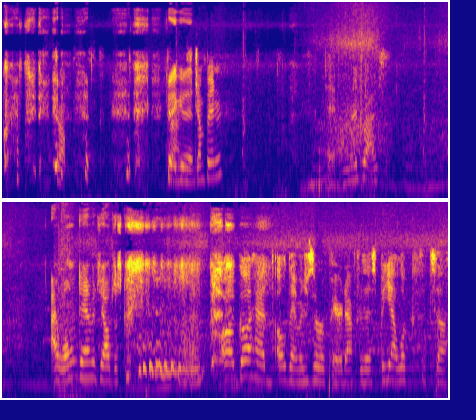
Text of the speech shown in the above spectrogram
Crap. Drop. okay, in. Jump in. Okay, I'm gonna drive. I won't damage. I'll just. Uh, go ahead. All damages are repaired after this. But yeah, look, it's a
